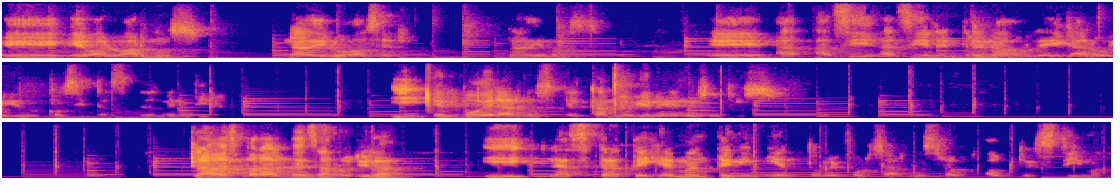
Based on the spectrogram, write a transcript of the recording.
eh, evaluarnos. Nadie lo va a hacer, nadie más. Eh, así, así el entrenador le diga al oído cositas, es mentira. Y empoderarnos, el cambio viene de nosotros. Claves para el desarrollo y la y la estrategia de mantenimiento, reforzar nuestra autoestima.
